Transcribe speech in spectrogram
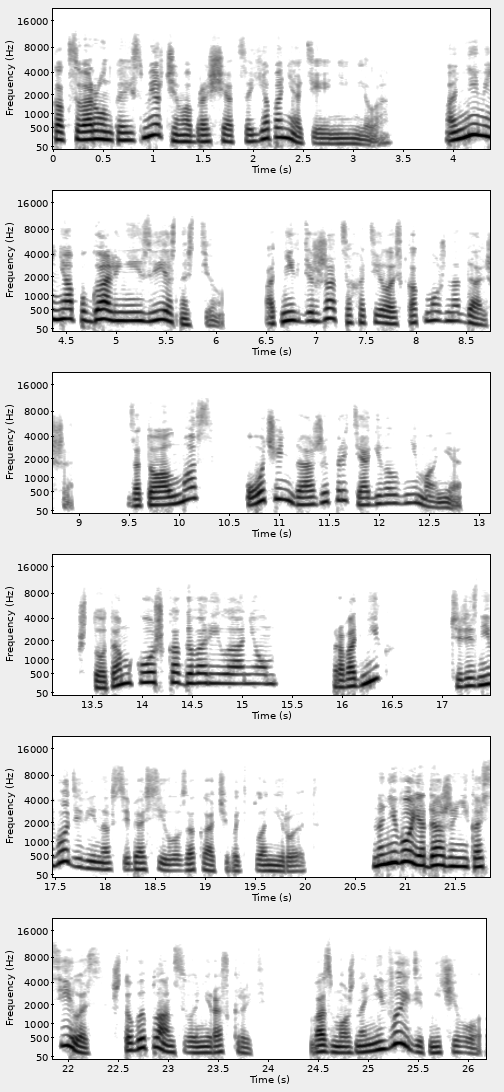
Как с воронкой и смерчем обращаться, я понятия не имела. Они меня пугали неизвестностью. От них держаться хотелось как можно дальше. Зато алмаз очень даже притягивал внимание. Что там кошка говорила о нем? Проводник? Через него Девина в себя силу закачивать планирует. На него я даже не косилась, чтобы план свой не раскрыть. Возможно, не выйдет ничего,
